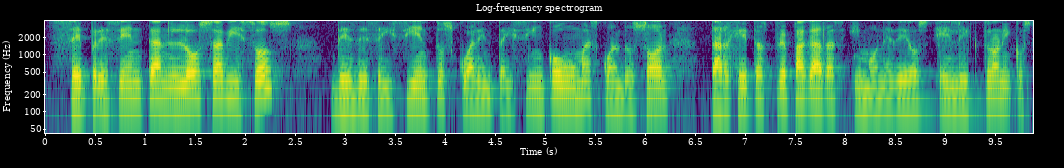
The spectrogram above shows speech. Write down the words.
se presentan los avisos desde 645 UMAS cuando son tarjetas prepagadas y monederos electrónicos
